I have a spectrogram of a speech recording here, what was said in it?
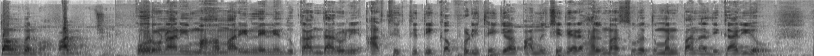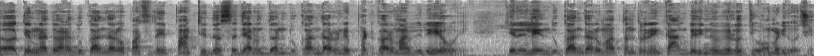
તંગ બનવા પામ્યું છે. કોરોનાની મહામારીને લઈને દુકાનદારોની આર્થિક સ્થિતિ કફોડી થઈ જવા પામી છે. ત્યારે હાલમાં સુરત મનપાના અધિકારીઓ તેમના દ્વારા દુકાનદારો પાસેથી પાંચથી દસ હજારનો દંડ દુકાનદારોને ફટકારવામાં આવી રહ્યો હોય જેને લઈને દુકાનદારોમાં તંત્રની કામગીરીનો વિરોધ જોવા મળ્યો છે.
